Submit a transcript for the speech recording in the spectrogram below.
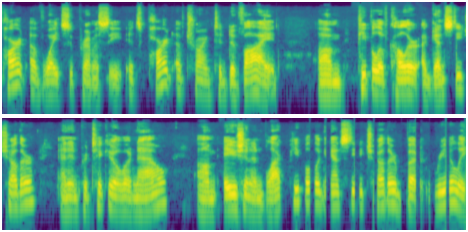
part of white supremacy. It's part of trying to divide um, people of color against each other, and in particular now, um, Asian and black people against each other. But really,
